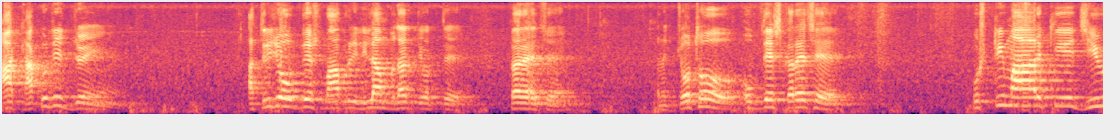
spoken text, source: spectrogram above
આ ઠાકોરજી જ જોઈએ. આ ત્રીજો ઉપદેશ મહાપ્રભુ લીલામ પધારતી વખતે કરે છે. અને ચોથો ઉપદેશ કરે છે પુષ્ટિ માર્ગ કે જીવ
